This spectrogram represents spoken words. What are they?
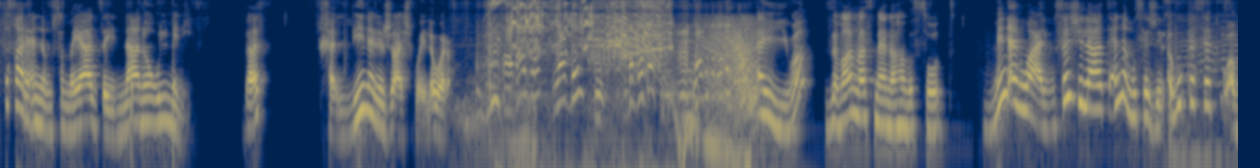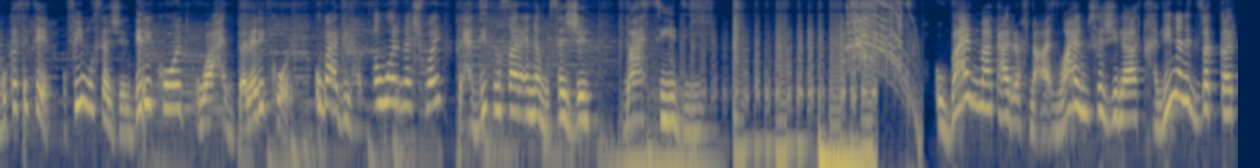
فصار عندنا مسميات زي النانو والميني بس خلينا نرجع شوي لورا. أيوه زمان ما سمعنا هذا الصوت من أنواع المسجلات عندنا مسجل أبو كاسيت وأبو كاسيتين وفي مسجل ب record وواحد بلا record وبعديها تطورنا شوي لحديت ما صار عندنا مسجل مع سي دي. وبعد ما تعرفنا على أنواع المسجلات خلينا نتذكر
